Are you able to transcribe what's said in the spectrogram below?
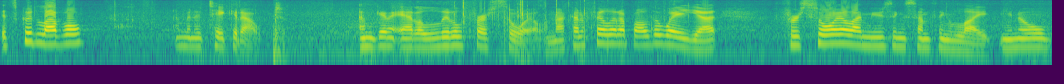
It's good level. I'm going to take it out. I'm going to add a little fresh soil. I'm not going to fill it up all the way yet. For soil, I'm using something light. You know,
